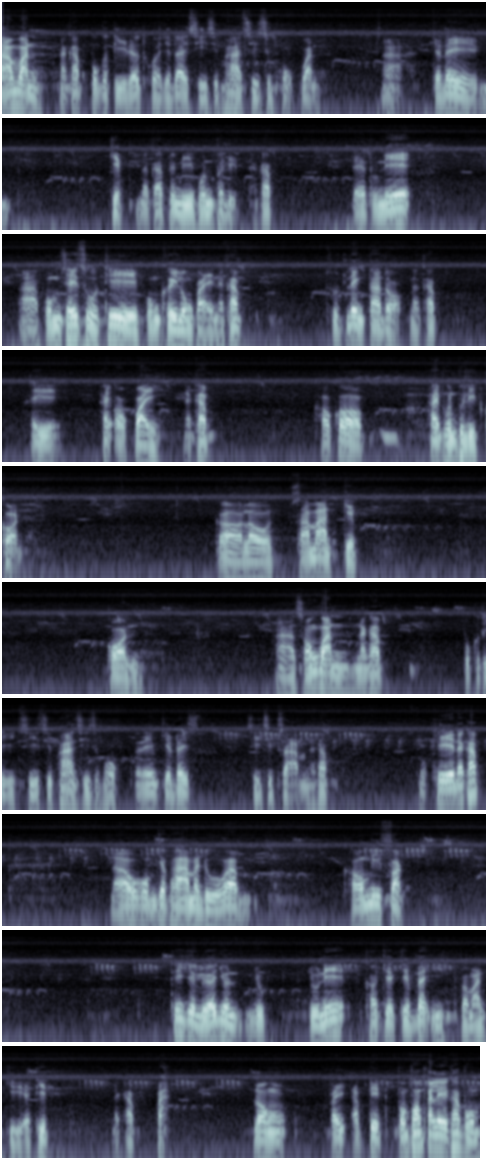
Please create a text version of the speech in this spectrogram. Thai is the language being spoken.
43 วันนะครับ ปกติแล้วถั่วจะได้ 45 46 วัน จะได้เก็บนะครับจะมีผลผลิตนะครับ แต่ตัวนี้ผมใช้สูตรที่ผมเคยลงไปนะครับ สูตรเร่งตาดอกนะครับ ให้ให้ออกไปนะครับเขาก็ให้ผลผลิตก่อน ก็เราสามารถเก็บก่อน อ่าสองวันนะครับ ปกติสี่สิบห้าสี่สิบหกตอนนี้เก็บได้สี่สิบสามนะครับ โอเคนะครับแล้วผมจะพามาดูว่าเขามีฝัก ที่จะเหลืออยู่อยู่อยู่นี้เขาจะเก็บได้อีกประมาณกี่อาทิตย์นะครับไปลองไปอัปเดตพร้อมๆกันเลยครับผม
